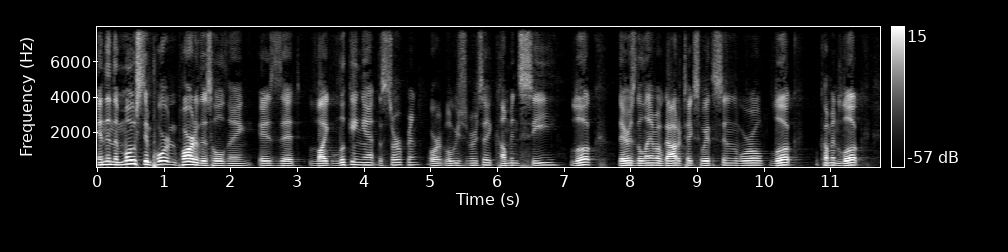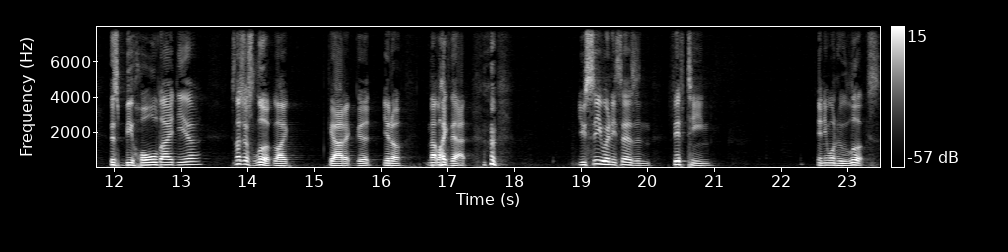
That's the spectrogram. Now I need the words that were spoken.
And then the most important part of this whole thing is that, like looking at the serpent, or what we should say, come and see, look, there's the Lamb of God who takes away the sin of the world. Look, come and look. This behold idea, it's not just look, like, got it, good. You know, not like that. you see when he says in 15, anyone who looks,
